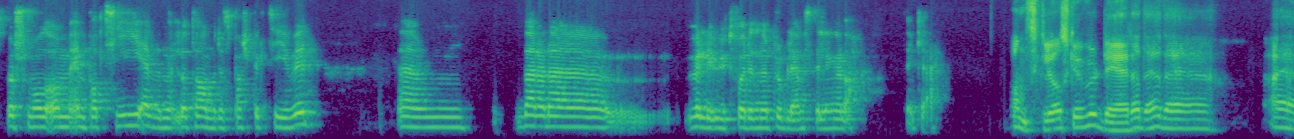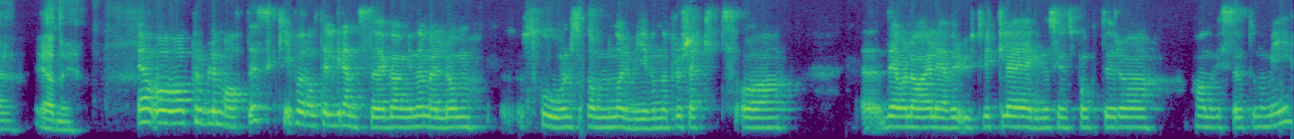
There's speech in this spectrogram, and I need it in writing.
spørsmål om empati, evne til å ta andres perspektiver. Um, der er det veldig utfordrende problemstillinger, da, tenker jeg. Vanskelig å skulle vurdere det, det er jeg enig i. Ja, og problematisk i forhold til grensegangene mellom skolen som normgivende prosjekt og eh, det å la elever utvikle egne synspunkter og ha en viss autonomi.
